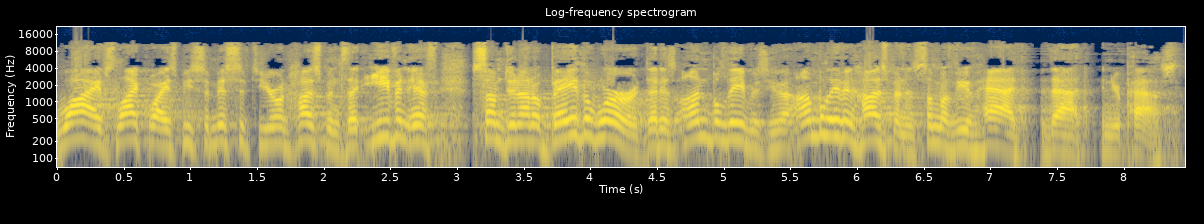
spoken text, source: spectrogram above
Wives, likewise, be submissive to your own husbands, that even if some do not obey the word, that is unbelievers, you have an unbelieving husband, and some of you have had that in your past,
